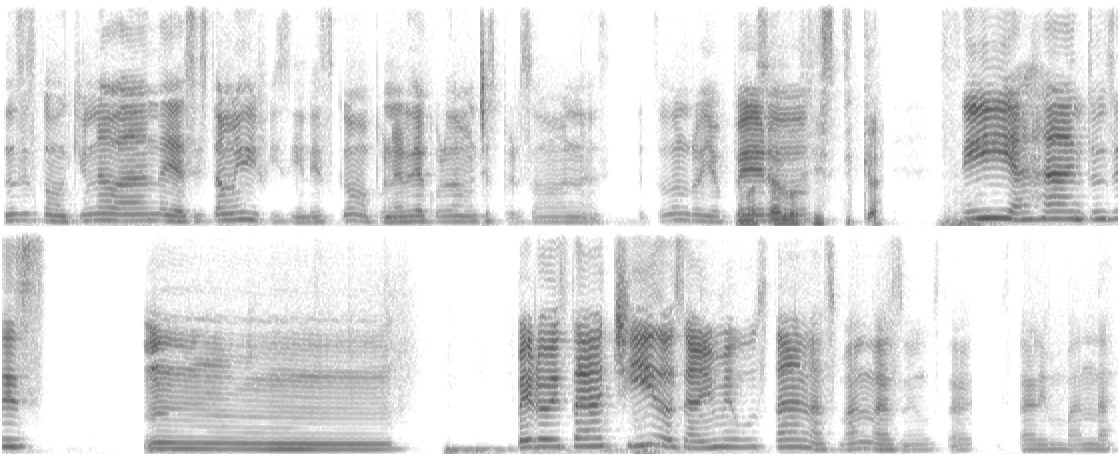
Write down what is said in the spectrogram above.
Entonces, como que una banda y así está muy difícil. Es como poner de acuerdo a muchas personas. Todo un rollo. Demasiada Pero. logística. Sí, ajá, entonces. mm, pero está chido, o sea, a mí me gustan las bandas, me gusta estar en banda.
